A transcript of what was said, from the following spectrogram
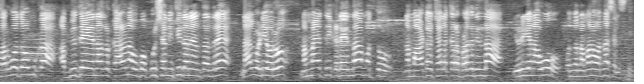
ಸರ್ವತೋಮುಖ ಅಭ್ಯುದಯ ಏನಾದರೂ ಕಾರಣ ಒಬ್ಬ ಪುರುಷ ನಿಂತಿದ್ದಾನೆ ಅಂತಂದರೆ ನಾಲ್ವಡಿಯವರು ನಮ್ಮ ಯಾತ್ರಿ ಕಡೆಯಿಂದ ಮತ್ತು ನಮ್ಮ ಆಟೋ ಚಾಲಕರ ಬಳಗದಿಂದ ಇವರಿಗೆ ನಾವು ಒಂದು ನಮನವನ್ನು ಸಲ್ಲಿಸ್ತೀವಿ.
